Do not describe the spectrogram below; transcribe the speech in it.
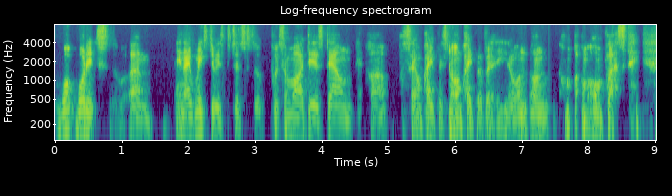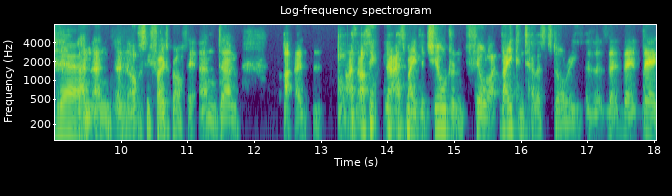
what what it's um, enabled me to do is to sort of put some ideas down, uh, say on paper. It's not on paper, but you know, on on on, on plastic, Yeah. and and and obviously photograph it. And um, I, I, I think that has made the children feel like they can tell a story. That their, their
